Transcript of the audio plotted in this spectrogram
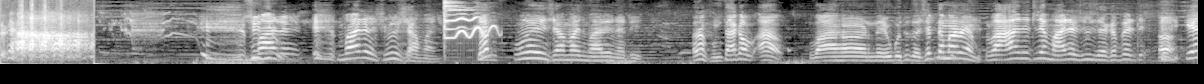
મારે મારે શું સામાન? ચમ. કોઈ સામાન મારે નથી. અરે ફૂમતા કા આ વાહન ને એવું બધું હશે તમારે એમ? વાહન એટલે મારે શું છે ખબર છે? કે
